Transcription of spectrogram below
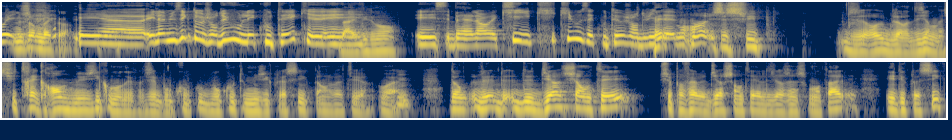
Oui. Nous sommes d'accord. Et, euh, et la musique d'aujourd'hui, vous l'écoutez qui est- Bah, évidemment. Et c'est- ben alors, qui, qui, qui vous écoutez aujourd'hui, Dave moi, je suis, horrible à dire, mais je suis très grande musique. J'ai beaucoup, beaucoup, de musique classique dans la voiture. Ouais. Mm. Donc, de, de, de jazz chanté, je préfère le jazz chanté à le jazz instrumental et du classique,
